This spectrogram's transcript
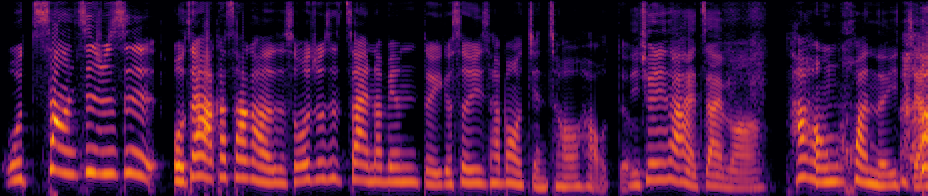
我上一次就是我在阿卡萨卡的时候，就是在那边的一个设计师，他帮我剪超好的你。确定他还在吗？他好像换了一家，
